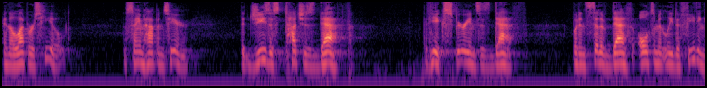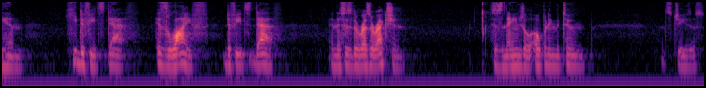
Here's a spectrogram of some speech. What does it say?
and the leper's healed. The same happens here. That Jesus touches death, that he experiences death but instead of death ultimately defeating him, he defeats death. His life defeats death. And this is the resurrection. This is an angel opening the tomb. That's Jesus.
